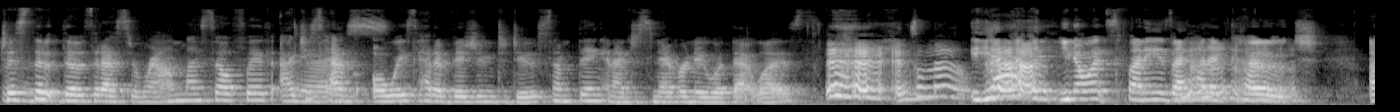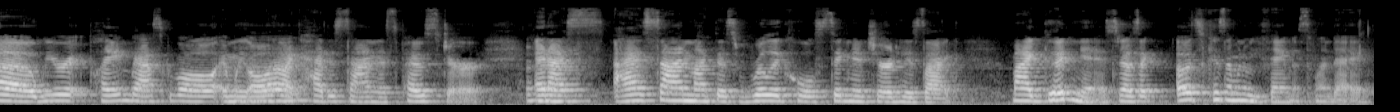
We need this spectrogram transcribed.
just the, those that I surround myself with. I just Mm-hmm. Yes. have always had a vision to do something, and I just never knew what that was. Until now. Yeah, and you know what's funny is I had a coach. Uh, we were playing basketball, and we all like Mm-hmm. had to sign this poster, and I I signed like this really cool signature, and he's like. My goodness. And I was like, oh, it's because I'm going to be famous one day.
